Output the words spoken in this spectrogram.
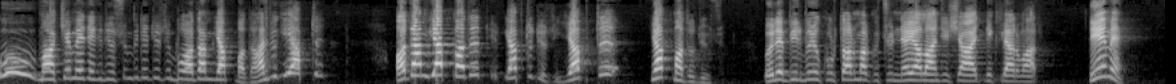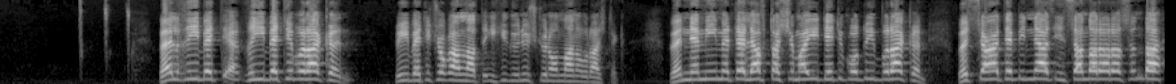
Uuu mahkemeye de gidiyorsun bir de diyorsun bu adam yapmadı. Halbuki yaptı. Adam yapmadı, yaptı diyorsun. Yaptı, yapmadı diyorsun. Öyle birbirini kurtarmak için ne yalancı şahitlikler var. Değil mi? Vel gıybeti, gıybeti bırakın. Gıybeti çok anlattık. İki gün, üç gün onlarla uğraştık. Ve nemimete laf taşımayı, dedikoduyu bırakın. Ve saate binnaz insanlar arasında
